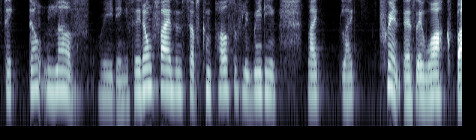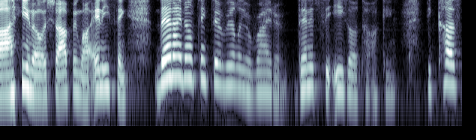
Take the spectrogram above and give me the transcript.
if they don't love reading, if they don't find themselves compulsively reading like like print as they walk by, you know, a shopping mall, anything, then I don't think they're really a writer. Then it's the ego talking. Because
